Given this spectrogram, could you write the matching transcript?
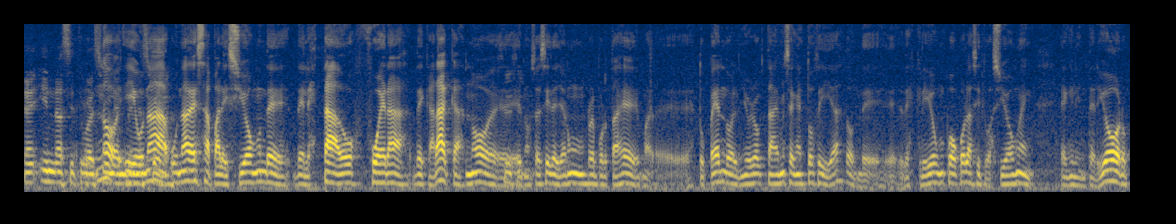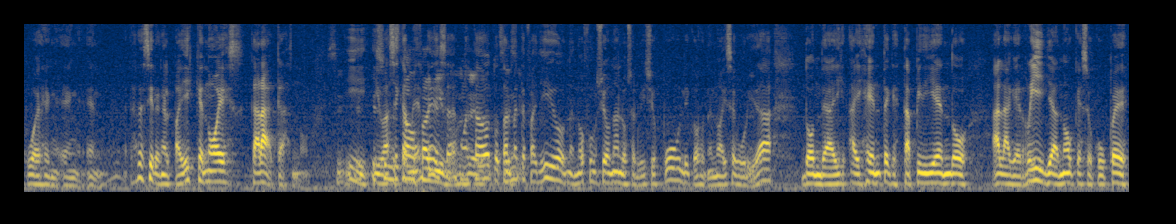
en la situación. No, y una, una desaparición de, del Estado fuera de Caracas, ¿no? Eh, no sé si leyeron un reportaje eh, estupendo del New York Times en estos días, donde describe un poco la situación en, en el interior, pues en, en, es decir, en el país que no es Caracas, ¿no? y, básicamente es un estado totalmente fallido, donde no funcionan los servicios públicos, donde no hay seguridad, donde hay, hay gente que está pidiendo a la guerrilla ¿no? que se ocupe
